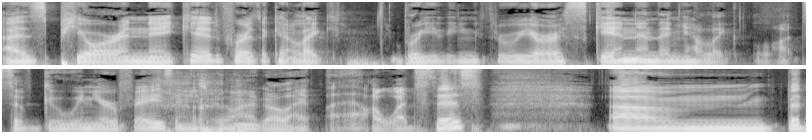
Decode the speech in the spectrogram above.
as pure and naked for the kind of like breathing through your skin, and then you have like lots of goo in your face, and you just want to go like, "Wow, "What's this?" Um, but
